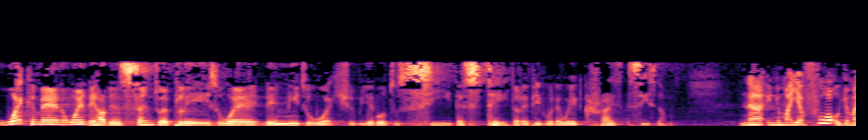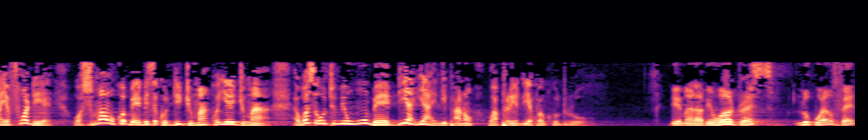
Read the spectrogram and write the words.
Workmen, when they have been sent to a place where they need to work, should be able to see the state of the people the way Christ sees them. Na nnwumayɛfoɔ odwumayɛfoɔ deɛ wɔsoma wo kɔ baabi sɛ kɔdi dwuma kɔyɛ adwuma. A ɛwɔ sɛ wotumi hu baabi a yɛ a nipa no wapere deɛ kɔ akɔduro They might have been well dressed, look well fed,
